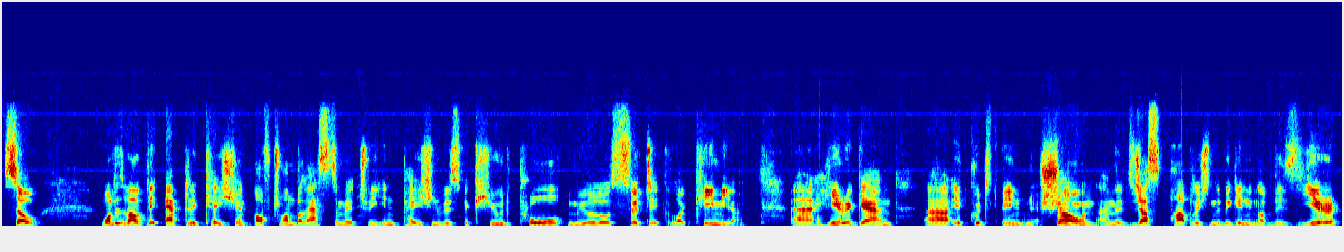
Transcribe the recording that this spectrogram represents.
So what about the application of thromboelastometry in patients with acute promyelocytic leukemia? Uh, here again, uh, it could have been shown, and it's just published in the beginning of this year,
